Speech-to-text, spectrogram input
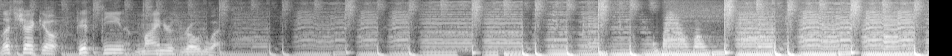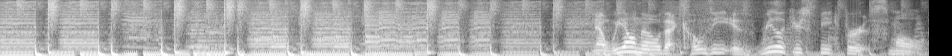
let's check out 15 Miners Road West. Now we all know that cozy is realtor speak for small,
